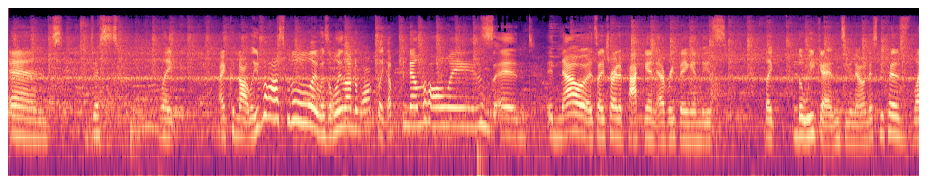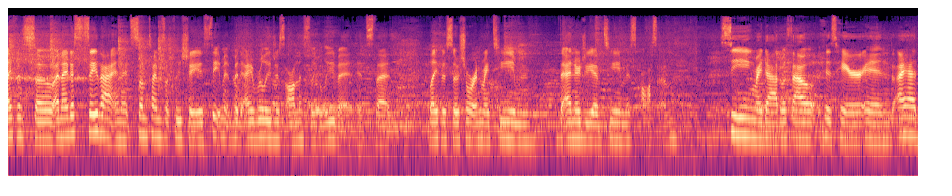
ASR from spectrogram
And just like I could not leave the hospital. I was only allowed to walk like up and down the hallways and, and now as I try to pack in everything in these like the weekends, you know, just because life is so and I just say that and it's sometimes a cliche statement, but I really just honestly believe it. It's that life is so short and my team the energy of team is awesome seeing my dad without his hair, and I had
